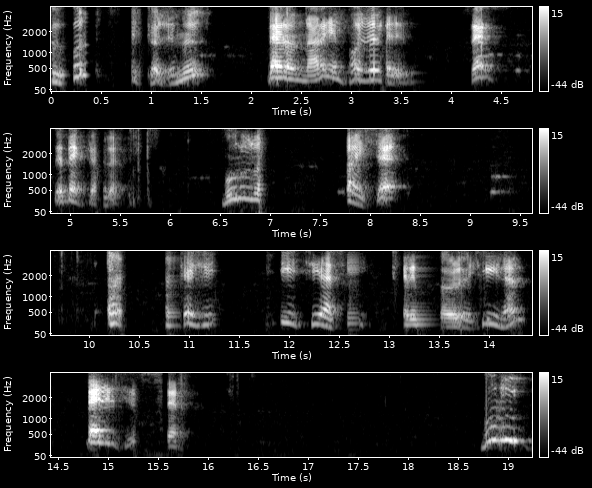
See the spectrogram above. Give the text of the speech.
uygun çözümü ben onlara empoze ederim ve beklerler. Bunu da işte çeşitli siyasi terminolojiyle belirtilir. Bunu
